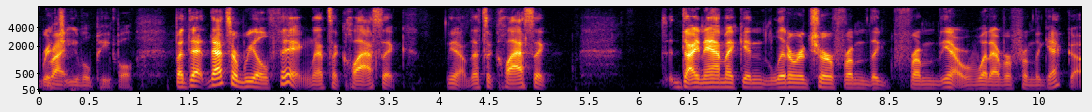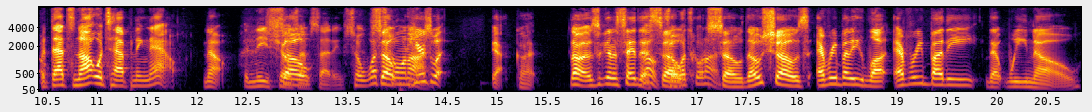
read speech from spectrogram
rich Right. evil people but that that's a real thing that's a classic you know that's a classic dynamic in literature from the from you know whatever from the get-go But that's not what's happening now no in these shows So- I'm setting. So what's so going on? Here's what. Yeah, go ahead. No, I was going to say this. No, so, so what's going on? So those shows, everybody, lo- everybody that we know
